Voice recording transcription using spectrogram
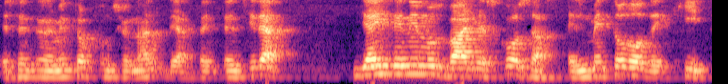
es entrenamiento funcional de alta intensidad. Y ahí tenemos varias cosas. El método de HIT,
